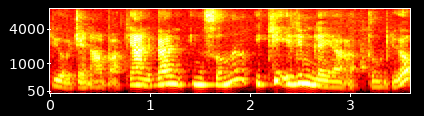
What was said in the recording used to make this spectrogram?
diyor Cenab-ı Hak. Yani ben insanı iki elimle yarattım diyor.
